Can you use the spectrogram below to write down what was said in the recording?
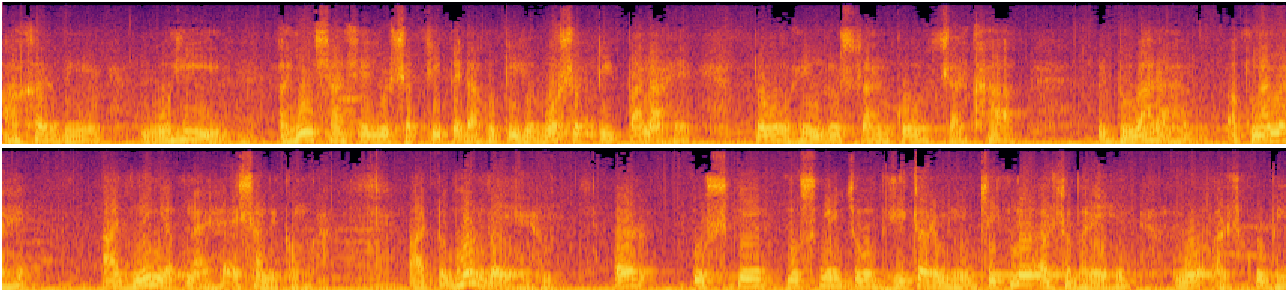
आखिर में वही अहिंसा से जो शक्ति पैदा होती है, वो शक्ति पाना है तो हिंदुस्तान को चरखा दोबारा अपनाना है, आज नहीं अपनाया है, ऐसा मैं कहूँगा। आज तो भूल गए हैं हम। और उसके, उसमें जो भीतर में जितने अर्थ भरे हैं, वो अर्थ को भी,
